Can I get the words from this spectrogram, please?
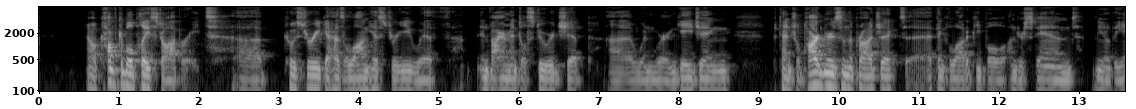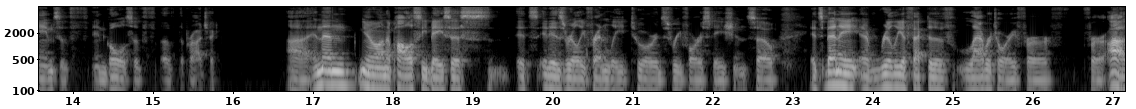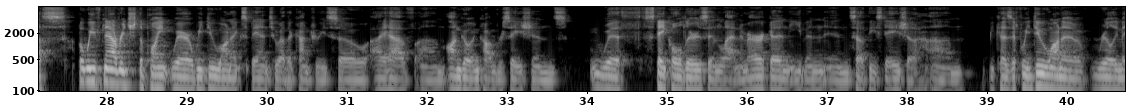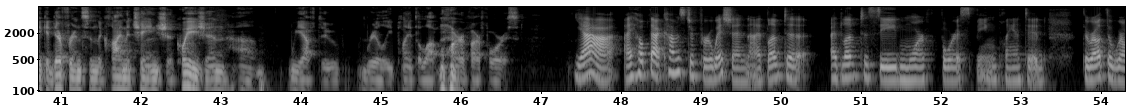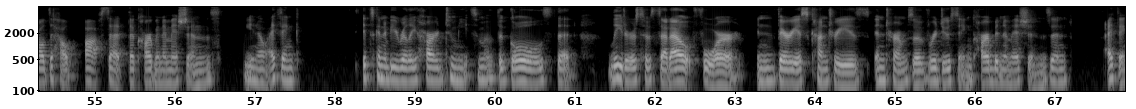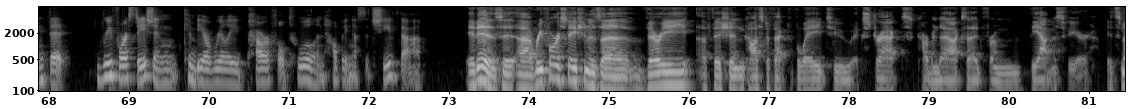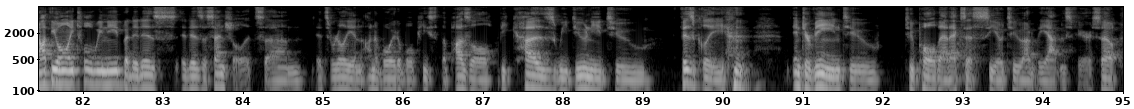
you know, comfortable place to operate. Uh, Costa Rica has a long history with environmental stewardship. Uh, when we're engaging potential partners in the project, I think a lot of people understand you know the aims of and goals of of the project. Uh, and then, you know, on a policy basis, it's it is really friendly towards reforestation. So it's been a, a really effective laboratory for for us. But we've now reached the point where we do want to expand to other countries. So I have um, ongoing conversations with stakeholders in Latin America and even in Southeast Asia. Um, because if we do want to really make a difference in the climate change equation, um, we have to really plant a lot more of our forests. Yeah, I hope that comes to fruition. I'd love to I'd love to see more forests being planted throughout the world to help offset the carbon emissions. You know, I think it's going to be really hard to meet some of the goals that leaders have set out for in various countries in terms of reducing carbon emissions and I think that reforestation can be a really powerful tool in helping us achieve that. It is. Uh, reforestation is a very efficient and cost effective way to extract carbon dioxide from the atmosphere. It's not the only tool we need, but it is it is essential. It's um, it's really an unavoidable piece of the puzzle because we do need to physically intervene to to pull that excess CO2 out of the atmosphere. So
